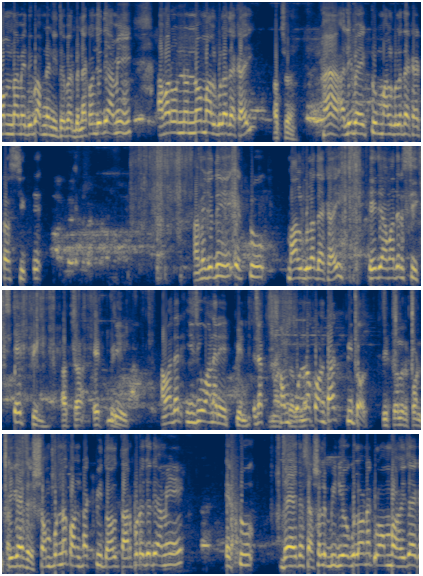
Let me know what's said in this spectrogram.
কম দামে দিব আপনি নিতে পারবেন। এখন যদি আমি আমার অন্য অন্য মালগুলা দেখাই আচ্ছা। হ্যাঁ আলী ভাই একটু মালগুলা দেখা একটা আমি যদি একটু মালগুলা দেখাই এই যে আমাদের সিক্স এইট পিন আচ্ছা এইট জি। আমাদের ইজি ওয়ানের এইট পিন এটা সম্পূর্ণ কন্টাক্ট পিতল। পিতলের কন্টাক্ট ঠিক আছে সম্পূর্ণ কন্টাক্ট পিতল। তারপরে যদি আমি একটু আসলে ভিডিও গুলো অনেক লম্বা হয়ে যায়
